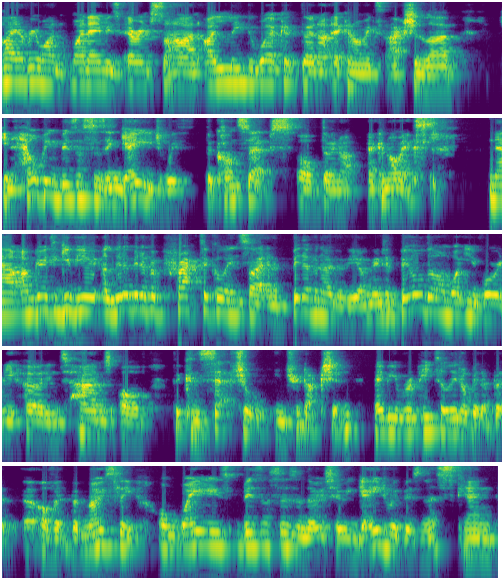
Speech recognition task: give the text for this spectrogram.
Hi, everyone. My name is Erinch Sahan. I lead the work at Doughnut Economics Action Lab in helping businesses engage with the concepts of donut economics. Now, I'm going to give you a little bit of a practical insight and a bit of an overview. I'm going to build on what you've already heard in terms of the conceptual introduction, maybe repeat a little bit of it, uh, it, but mostly on ways businesses and those who engage with business can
